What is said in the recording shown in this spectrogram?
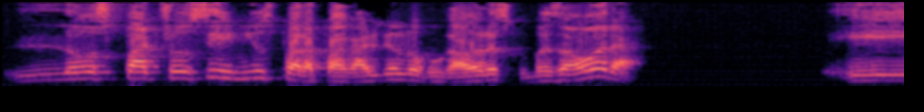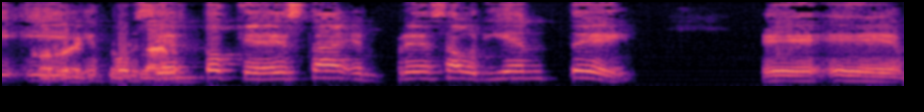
los patrocinios para pagarle a los jugadores como es ahora. Y, y- Correcto, y por claro. cierto que esta empresa Oriente, eh, eh,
